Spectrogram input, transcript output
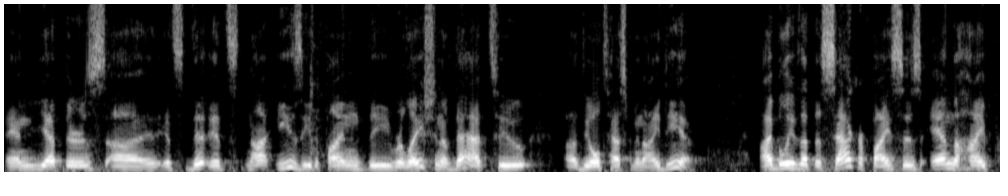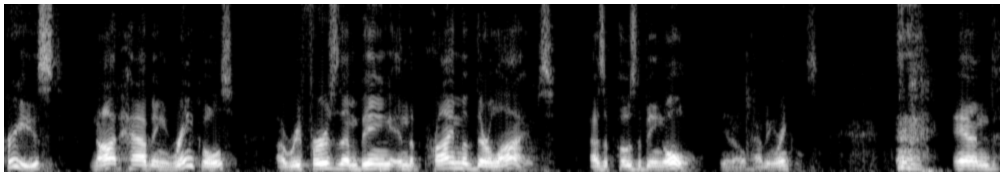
and yet there's, uh, it's, it's not easy to find the relation of that to uh, the Old Testament idea. I believe that the sacrifices and the high priest not having wrinkles uh, refers them being in the prime of their lives as opposed to being old, you know, having wrinkles. and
